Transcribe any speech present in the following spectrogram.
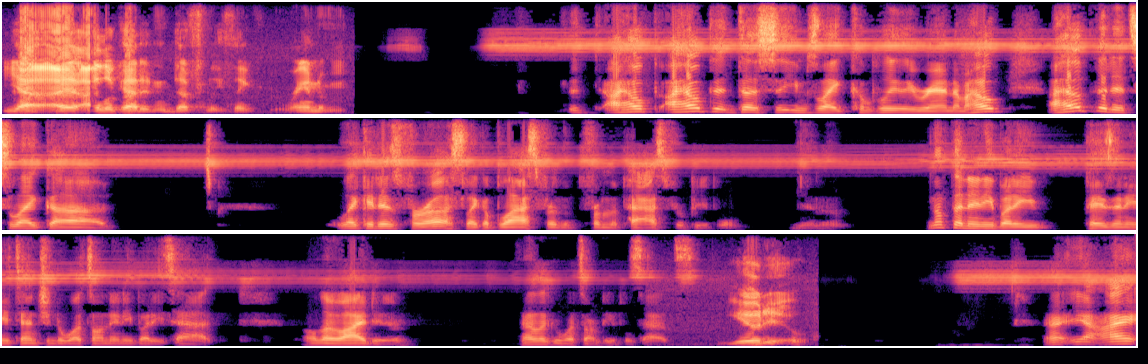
Yeah, I, I look at it and definitely think random. I hope, I hope it does seems like completely random. I hope, I hope that it's like, uh, like it is for us, like a blast for the from the past for people. You know, not that anybody pays any attention to what's on anybody's hat, although I do. I look at what's on people's hats. You do. Uh, yeah, I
